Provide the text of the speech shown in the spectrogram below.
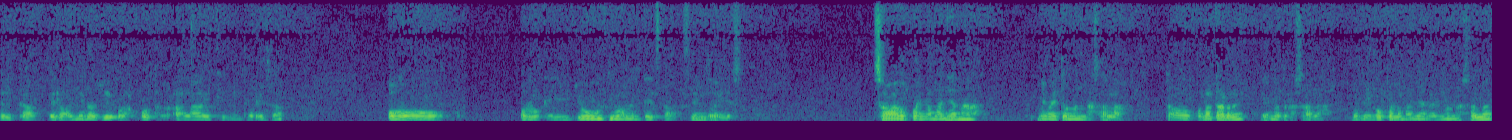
del CAP, pero al menos llego al J, a la que me interesa. O, o lo que yo últimamente he estado haciendo es, sábado por la mañana me meto en una sala, sábado por la tarde en otra sala, domingo por la mañana en una sala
